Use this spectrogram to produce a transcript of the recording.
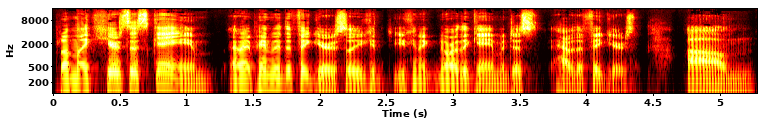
But I'm like, here's this game, and I painted the figures so you could you can ignore the game and just have the figures. Um,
